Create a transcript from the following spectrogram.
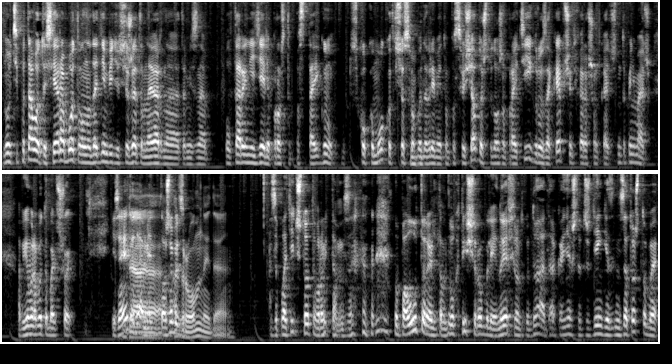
Ну, типа того, то есть я работал над одним видеосюжетом, наверное, там, не знаю, полторы недели просто постоянно, ну, сколько мог, вот все свободное время этому посвящал, то, что ты должен пройти игру, закэпчурить в хорошем качестве, ну, ты понимаешь, объем работы большой. И за это, да, да должно быть... огромный, да. Заплатить что-то вроде там, не знаю, ну, полутора или там двух тысяч рублей. Но я все равно такой, да, да, конечно, это же деньги не за то, чтобы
